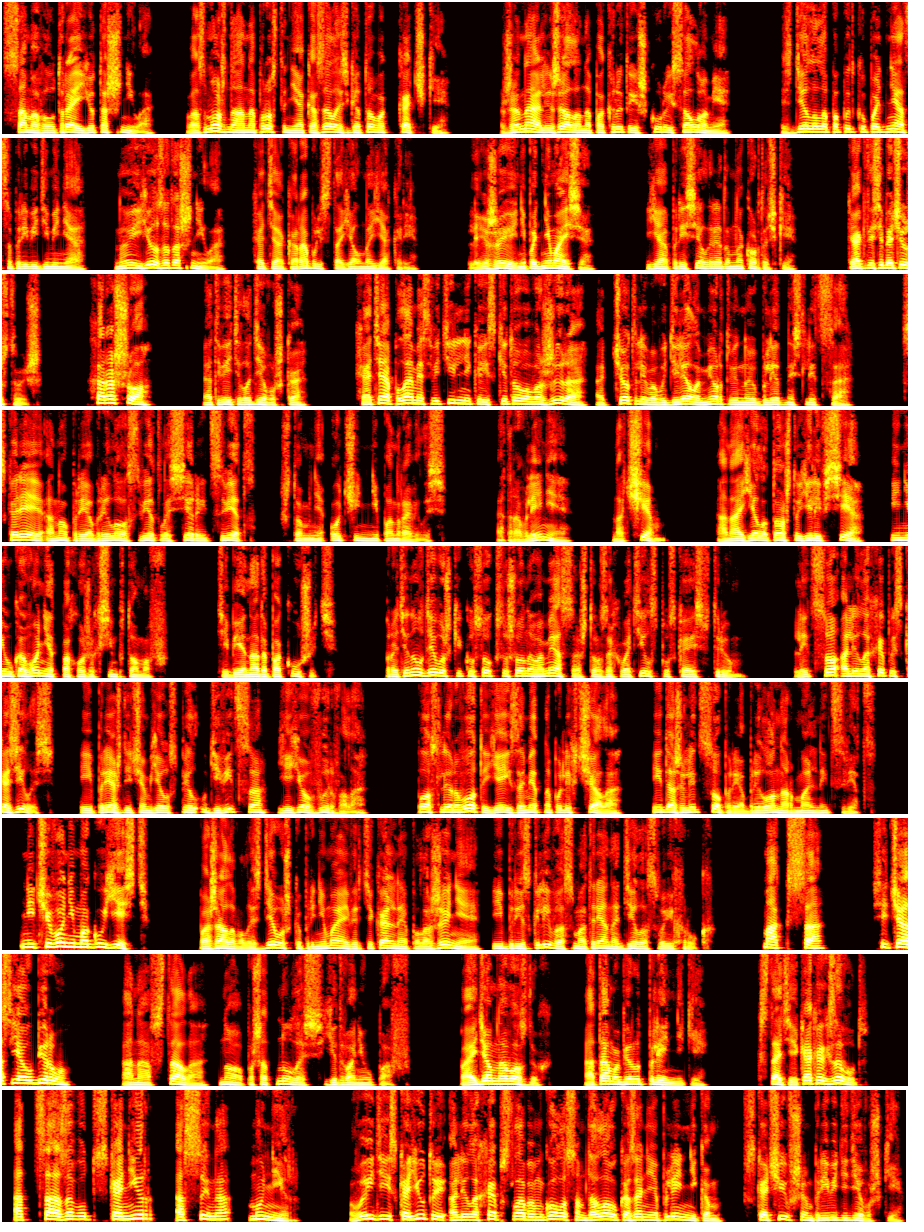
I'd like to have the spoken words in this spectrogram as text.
С самого утра ее тошнило. Возможно, она просто не оказалась готова к качке. Жена лежала на покрытой шкурой соломе. Сделала попытку подняться при виде меня, но ее затошнило, хотя корабль стоял на якоре. «Лежи, не поднимайся». Я присел рядом на корточки. «Как ты себя чувствуешь?» «Хорошо», — ответила девушка. Хотя пламя светильника из китового жира отчетливо выделяло мертвенную бледность лица. Скорее, оно приобрело светло-серый цвет, что мне очень не понравилось. Отравление? Но чем? Она ела то, что ели все, и ни у кого нет похожих симптомов. Тебе надо покушать. Протянул девушке кусок сушеного мяса, что захватил, спускаясь в трюм. Лицо Алилахеп исказилось, и прежде чем я успел удивиться, ее вырвало. После рвоты ей заметно полегчало, и даже лицо приобрело нормальный цвет. «Ничего не могу есть», — пожаловалась девушка, принимая вертикальное положение и брезгливо смотря на дело своих рук. «Макса, сейчас я уберу». Она встала, но пошатнулась, едва не упав. «Пойдем на воздух, а там уберут пленники. Кстати, как их зовут?» «Отца зовут Сканир, а сына — Мунир». Выйдя из каюты, Алилахеп слабым голосом дала указание пленникам, вскочившим при виде девушки.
